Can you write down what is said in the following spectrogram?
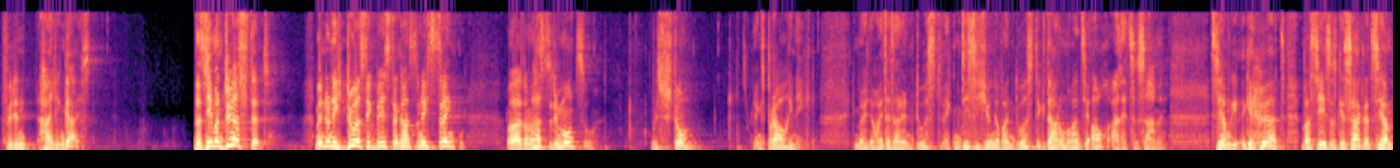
für den Heiligen Geist. Dass jemand dürstet. Wenn du nicht durstig bist, dann kannst du nichts trinken. Dann hast du den Mund zu. Du bist stumm. Denkst, brauche ich nicht. Ich möchte heute deinen Durst wecken. Diese Jünger waren durstig, darum waren sie auch alle zusammen. Sie haben gehört, was Jesus gesagt hat. Sie haben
